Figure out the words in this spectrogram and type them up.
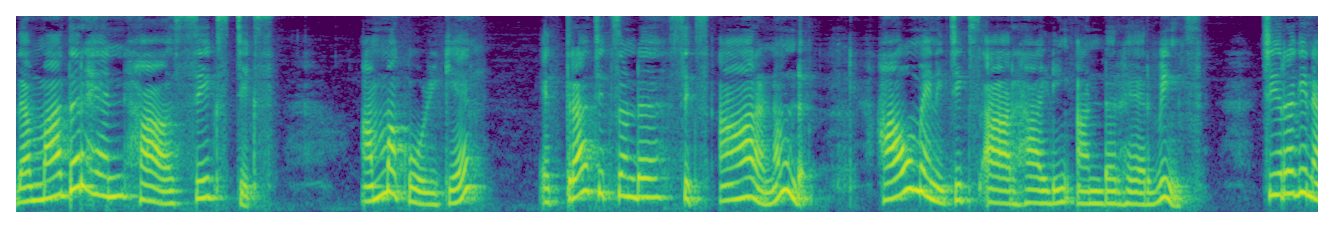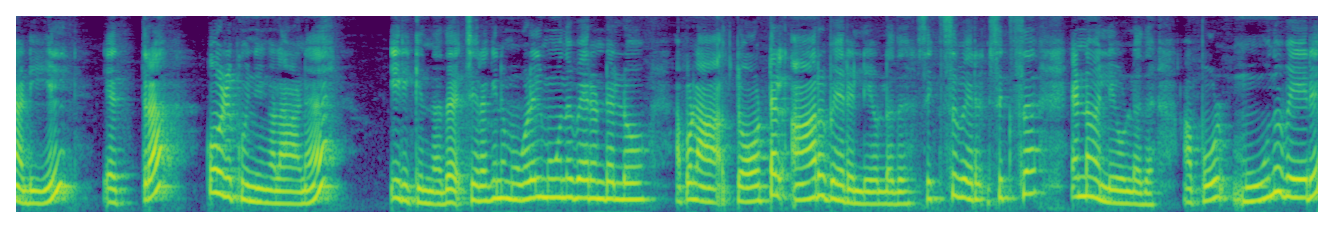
The mother hen has six chicks അമ്മ കോഴിക്ക് എത്ര ചിക്സ് ഉണ്ട്? സിക്സ് ആറെണ്ണം ഉണ്ട്. How many chicks are hiding under her wings ചിറകിനടിയിൽ എത്ര കോഴിക്കുഞ്ഞുങ്ങളാണ് ഇരിക്കുന്നത്? ചിറകിന് മുകളിൽ മൂന്ന് പേരുണ്ടല്ലോ. അപ്പോൾ ആ ടോട്ടൽ ആറ് പേരല്ലേ ഉള്ളത്? സിക്സ് പേര് സിക്സ് എണ്ണമല്ലേ ഉള്ളത്? അപ്പോൾ മൂന്ന് പേര്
